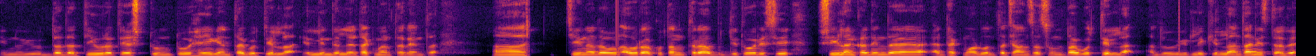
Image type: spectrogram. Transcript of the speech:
ಇನ್ನು ಯುದ್ಧದ ತೀವ್ರತೆ ಎಷ್ಟುಂಟು ಹೇಗೆ ಅಂತ ಗೊತ್ತಿಲ್ಲ. ಎಲ್ಲಿಂದೆಲ್ಲ ಅಟ್ಯಾಕ್ ಮಾಡ್ತಾರೆ ಅಂತ. ಚೀನಾದವರು ಅವರ ಕುತಂತ್ರ ಬುದ್ಧಿ ತೋರಿಸಿ ಶ್ರೀಲಂಕಾದಿಂದ ಅಟ್ಯಾಕ್ ಮಾಡುವಂಥ ಚಾನ್ಸಸ್ ಉಂಟಾ ಗೊತ್ತಿಲ್ಲ. ಅದು ಇರಲಿಕ್ಕಿಲ್ಲ ಅಂತ ಅನಿಸ್ತದೆ.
